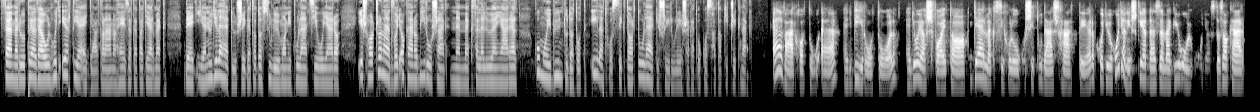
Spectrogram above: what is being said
Felmerül például, hogy érti-e egyáltalán a helyzetet a gyermek, de egy ilyen ügy lehetőséget ad a szülő manipulációjára, és ha a család vagy akár a bíróság nem megfelelően jár el, komoly bűntudatot, élethosszig tartó lelkisérüléseket okozhat a kicsiknek elvárható-e egy bírótól egy olyasfajta gyermekpszichológusi tudás háttér, hogy ő hogyan is kérdezze meg jól úgy azt az akár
